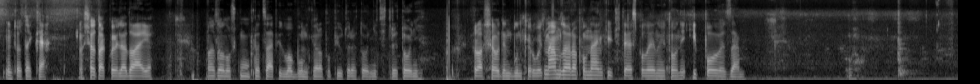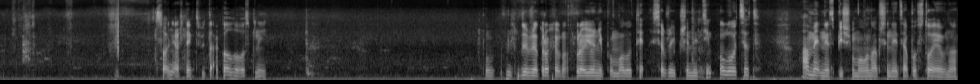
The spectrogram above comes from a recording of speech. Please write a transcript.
Ну то таке. Ось так виглядає в азоновському прицепі два бункера по півтори тонні, це три тонні. Якраз ще один бункер візьмемо зараз повненький 4,5 тонни і повеземо. Соняшник цвіте колгоспний. Туди вже трохи в нас в районі помолотилися, вже і пшениці молотять. А ми не спішимо, вона пшениця постоє, вона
